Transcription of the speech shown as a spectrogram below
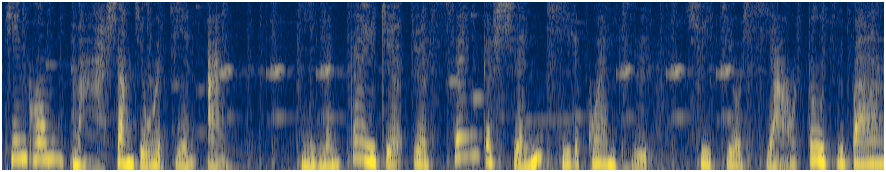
天空马上就会变暗，你们带着这三个神奇的罐子去救小豆子吧。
